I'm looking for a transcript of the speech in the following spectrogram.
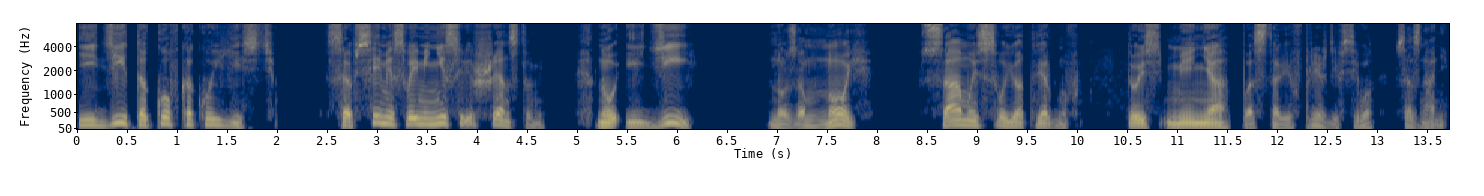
«иди таков, какой есть, со всеми своими несовершенствами, но иди, но за мной, самой свою отвергнув, то есть меня поставив прежде всего в сознание.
